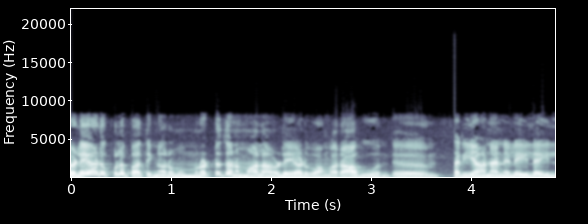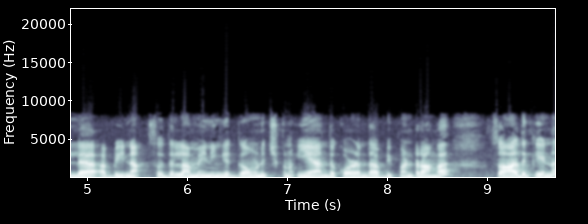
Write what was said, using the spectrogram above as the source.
விளையாடக்குள்ளே பார்த்திங்கன்னா ரொம்ப முரட்டுத்தனமாலாம் விளையாடுவாங்க. ராகு வந்து சரியான நிலையில் இல்லை அப்படின்னா ஸோ இதெல்லாமே நீங்கள் கவனிச்சுக்கணும். ஏன் அந்த குழந்தை அப்படி பண்ணுறாங்க ஸோ அதுக்கு என்ன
